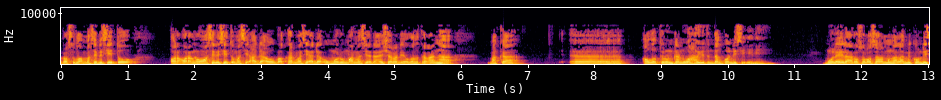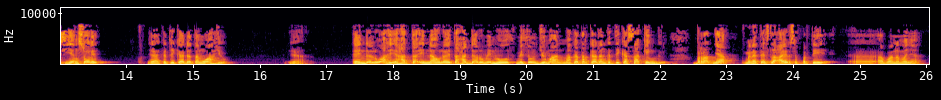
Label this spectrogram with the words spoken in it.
Rasulullah masih di situ. Orang-orang rumah masih di situ. Masih ada Abu Bakar masih ada Umar Ruman masih ada Aisyah radhiyallahu taala anha. Maka eh, Allah turunkan wahyu tentang kondisi ini. Mulailah Rasulullah SAW mengalami kondisi yang sulit. Ya ketika datang wahyu. Ya Indal wahyi hatta innahu la yatahaddaru minhu mithul juman. Maka terkadang ketika saking beratnya meneteslah air seperti eh, apa namanya?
